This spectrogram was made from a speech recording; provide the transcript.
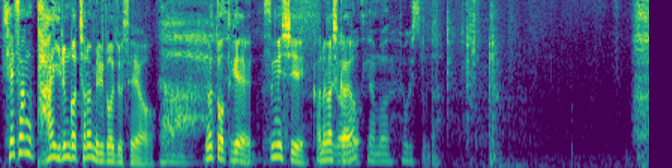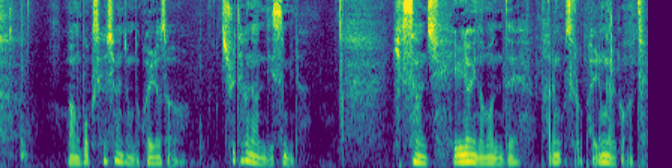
세상 다 잃은 것처럼 읽어주세요. 이건 또 어떻게 승민 씨 가능하실까요? 어떻게 한번 해보겠습니다. 왕복 3시간 정도 걸려서 출퇴근하는 데 있습니다. 입사한 지 1년이 넘었는데 다른 곳으로 발령 날 것 같아요.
